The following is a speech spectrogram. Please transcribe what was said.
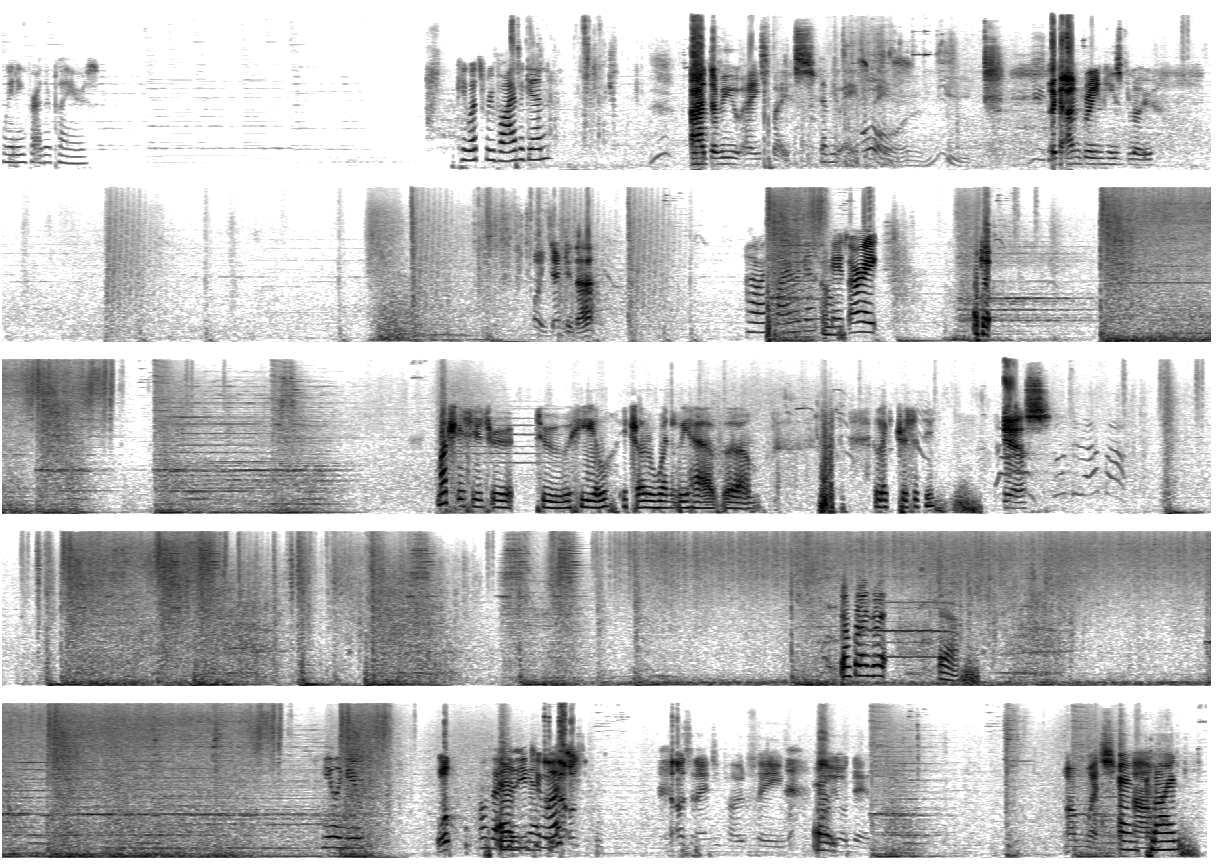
Waiting for other players. Okay, what's revive again? Uh, WA space. WA space. Okay, I'm green, he's blue. Oh, you don't do that. How do I fire again? Oh. Okay, sorry. Okay. Much easier to to heal each other when we have um, electricity. Yes. Don't go in the. Yeah. Healing you. Whoop. Oh, did I Um, you yeah, too much? That was that was an antipode theme. Oh. Oh, you're dead. I'm wet. And um, Klein,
